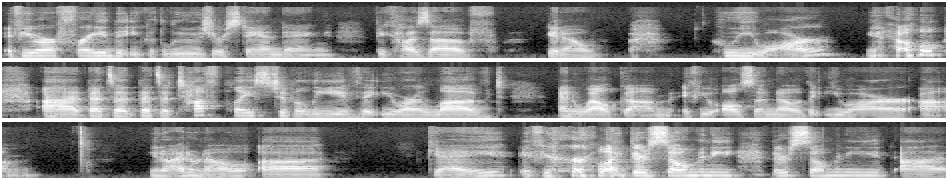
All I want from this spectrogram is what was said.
If you are afraid that you could lose your standing because of, you know, who you are, you know? Uh, that's a that's a tough place to believe that you are loved and welcome if you also know that you are um, you know i don't know uh, gay, if you're like there's so many there's so many uh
